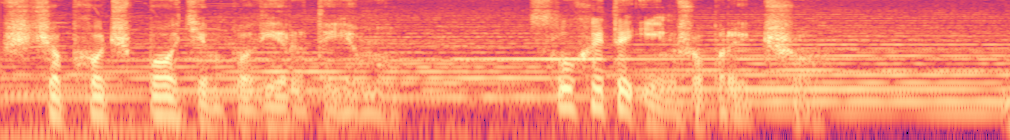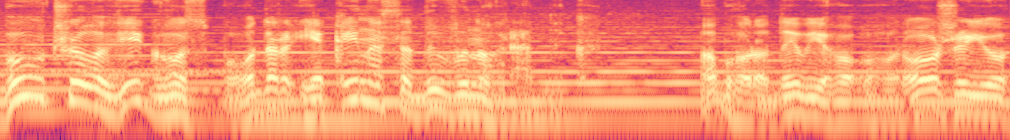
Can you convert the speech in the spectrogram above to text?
щоб хоч потім повірити йому. Слухайте іншу притчу. Був чоловік господар, який насадив виноградник, обгородив його огорожею,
